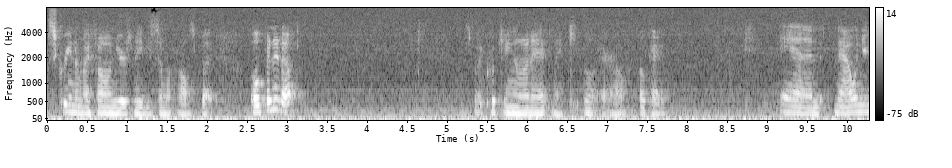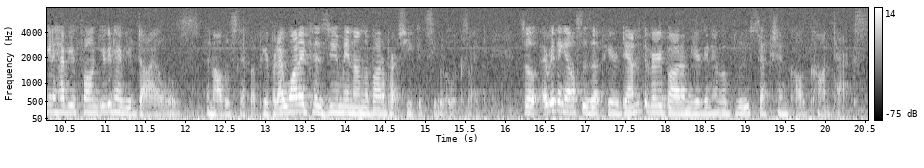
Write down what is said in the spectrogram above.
screen on my phone, yours may be somewhere else, but open it up just by clicking on it, my cute little arrow. Okay, and now when you're going to have your phone, you're going to have your dials and all this stuff up here. But I wanted to zoom in on the bottom part so you could see what it looks like. So everything else is up here. Down at the very bottom, you're going to have a blue section called Contacts.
